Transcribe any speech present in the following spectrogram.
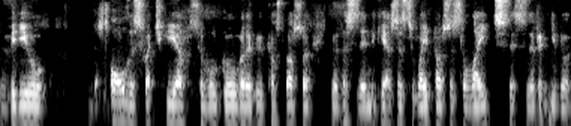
video all the switch gear. So we'll go over the good customer. So you know, this is indicators, this is wipers, this is the lights, this is the, you know,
